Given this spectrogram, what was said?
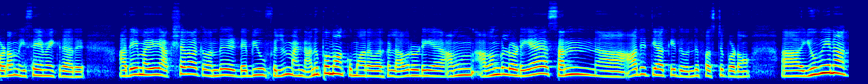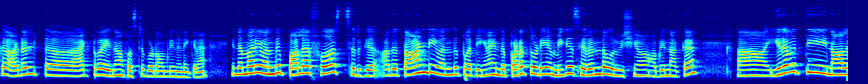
படம் இசையமைக்கிறாரு. அதே மாதிரி அக்ஷராக்கு வந்து debut film and Anupama Kumar அவர்கள் அவருடைய அவங் அவங்களுடைய சன் ஆதித்யாவுக்கு இது வந்து ஃபஸ்ட்டு படம். யுவீனாக்கு அடல்ட் ஆக்டராக இதுதான் ஃபஸ்ட்டு படம் அப்படின்னு நினைக்கிறேன். இந்த மாதிரி வந்து பல ஃபர்ஸ்ட்ஸ் இருக்குது அதை தாண்டி வந்து பார்த்திங்கன்னா இந்த படத்துடைய மிக சிறந்த ஒரு விஷயம் அப்படின்னாக்க இருபத்தி நாலு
